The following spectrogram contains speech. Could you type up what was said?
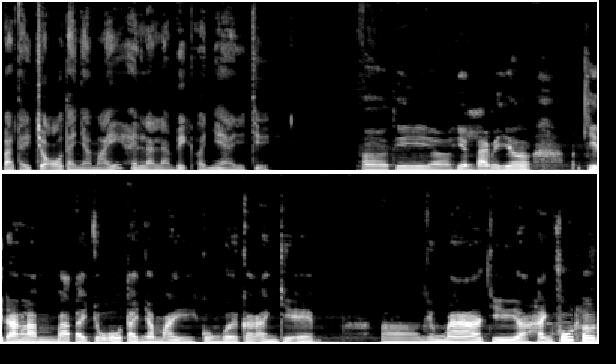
ba tại chỗ tại nhà máy hay là làm việc ở nhà vậy chị? À, thì à, hiện tại bây giờ chị đang làm ba tại chỗ tại nhà máy cùng với các anh chị em. À, nhưng mà chị hạnh phúc hơn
